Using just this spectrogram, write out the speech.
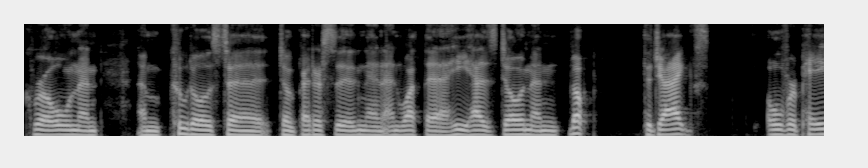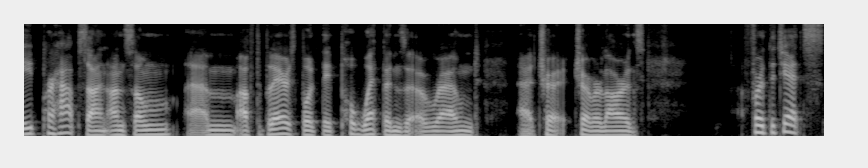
grown and um kudos to Doug Pederson and, and what the, he has done. And look, the Jags overpaid perhaps on, on some um, of the players, but they put weapons around uh, Tre- Trevor Lawrence. For the Jets,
